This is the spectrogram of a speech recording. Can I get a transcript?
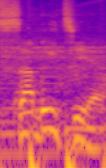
Муз-события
